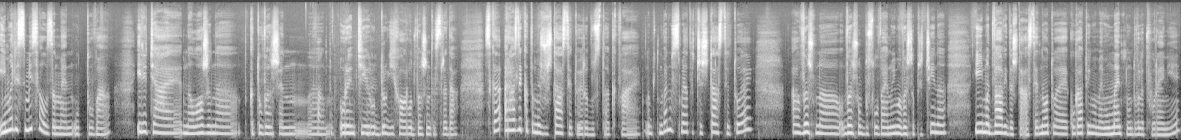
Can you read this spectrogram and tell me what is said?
Има ли смисъл за мен от това? Или тя е наложена като външен а, ориентир mm-hmm. от други хора, от външната среда? Сега, разликата между щастието и радостта каква е? Обикновено се смята, че щастието е външно обословено, има външна причина и има два вида щастие. Едното е когато имаме моментно удовлетворение.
